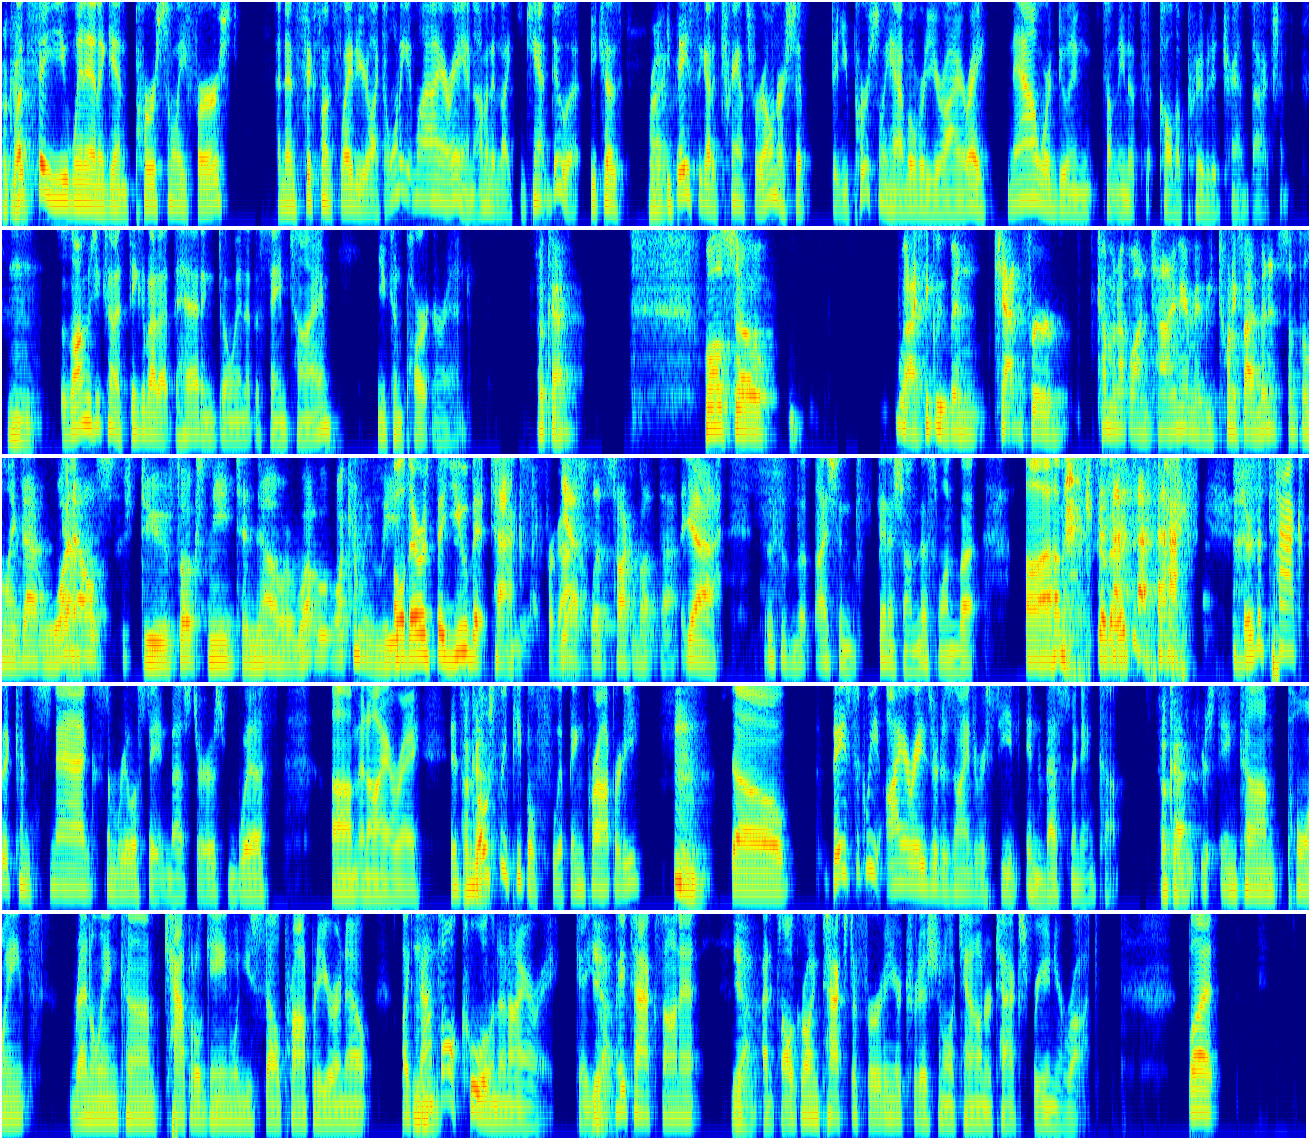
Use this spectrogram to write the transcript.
Okay. Let's say you went in again personally first and then six months later, you're like, I want to get my IRA in. I'm going to be like, you can't do it because right. you basically got to transfer ownership that you personally have over to your IRA. Now we're doing something that's called a prohibited transaction. Mm. So as long as you kind of think about it at the head and go in at the same time, you can partner in. Okay. Well, so well, I think we've been chatting for coming up on time here, maybe 25 minutes, something like that. What yeah. else do folks need to know or what what can we leave? Oh, there was the UBIT tax. I forgot. Yes, let's talk about that. Yeah. This is the I shouldn't finish on this one, but um, so there is a tax. There's a tax that can snag some real estate investors with um, an IRA. It's okay. mostly people flipping property. Hmm. So basically, IRAs are designed to receive investment income. Okay. Interest income, points, rental income, capital gain when you sell property or a note. Like mm. that's all cool in an IRA. Okay. You yeah. don't pay tax on it. Yeah. Right? It's all growing tax deferred in your traditional account or tax free in your Roth. But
